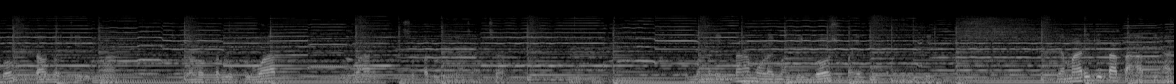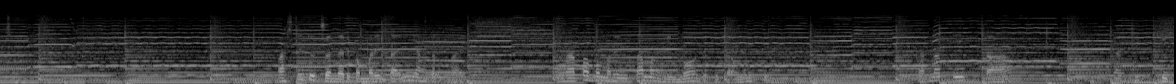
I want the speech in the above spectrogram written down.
menghimbau kita untuk di rumah. Kalau perlu keluar keluar seperlunya saja. Pemerintah mulai menghimbau supaya tidak mudik. Ya mari kita taati aja. Pasti tujuan dari pemerintah ini yang terbaik. Mengapa pemerintah menghimbau untuk tidak mudik? Karena kita yang hidup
